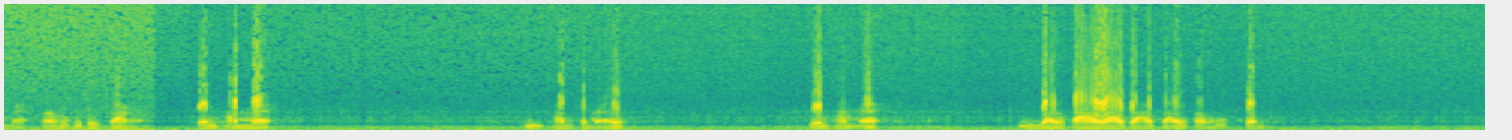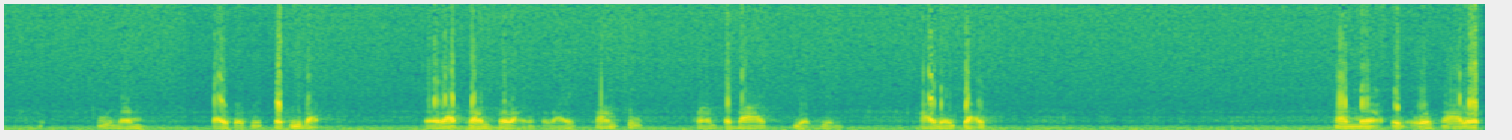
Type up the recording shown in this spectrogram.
รรมะของพระพุทธเจ้าเป็นธรรมะที่ทันสมัย เป็นธรรมะที่ยังกายวาจาใจของบุคคล ผู้นำไปประพฤติปฏิบัติได้รับความสว่างสวายความสุข ความสบายเยือกเย็นภายในใจธรรมะเป็นโอชารส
